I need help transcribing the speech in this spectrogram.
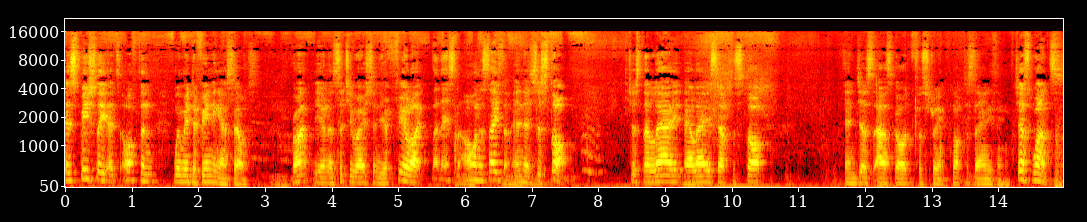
especially it's often when we're defending ourselves, right? You're in a situation you feel like, but that's not, I want to say something, and it's just stop. Just allow allow yourself to stop, and just ask God for strength, not to say anything, just once,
